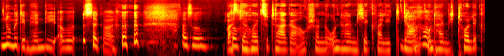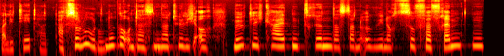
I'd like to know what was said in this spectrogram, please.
Nur mit dem Handy, aber ist egal. also was doch. ja heutzutage auch schon eine unheimliche Qualität, ja. unheimlich tolle Qualität hat. Absolut. Ne? Und da sind natürlich auch Möglichkeiten drin, das dann irgendwie noch zu verfremden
